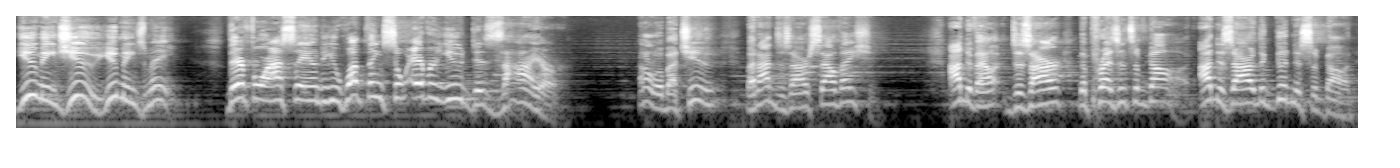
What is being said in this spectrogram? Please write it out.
you means you, you means me. Therefore, I say unto you, what things soever you desire. I don't know about you, but I desire salvation. I desire the presence of God. I desire the goodness of God.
